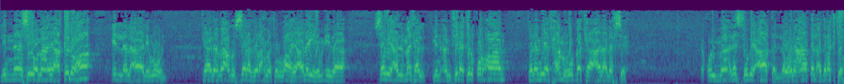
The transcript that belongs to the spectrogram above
للناس وما يعقلها إلا العالمون. كان بعض السلف رحمة الله عليهم إذا سمع المثل من أمثلة القرآن فلم يفهمه بكى على نفسه. يقول ما لست بعاقل لو أنا عاقل أدركته.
